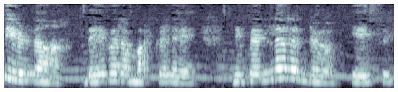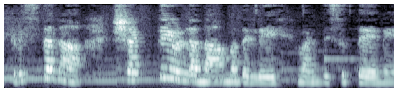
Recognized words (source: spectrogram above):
ಪ್ರೀತಿಯುಳ್ಳ ದೇವರ ಮಕ್ಕಳೇ, ನಿಮ್ಮೆಲ್ಲರನ್ನು ಯೇಸು ಕ್ರಿಸ್ತನ ಶಕ್ತಿಯುಳ್ಳ ನಾಮದಲ್ಲಿ ವಂದಿಸುತ್ತೇನೆ.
